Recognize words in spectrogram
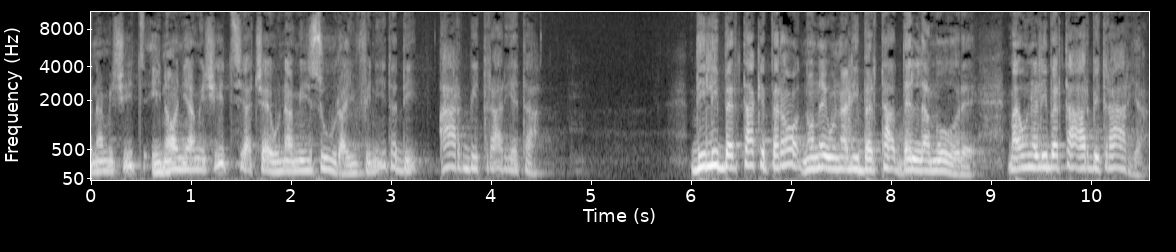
In ogni amicizia c'è una misura infinita di arbitrarietà, di libertà che però non è una libertà dell'amore, ma è una libertà arbitraria,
